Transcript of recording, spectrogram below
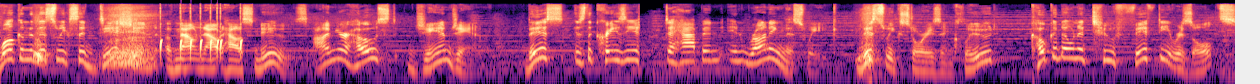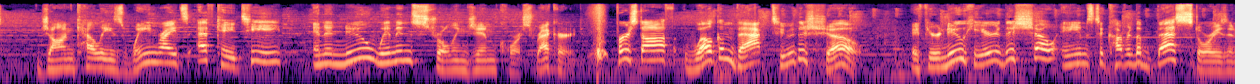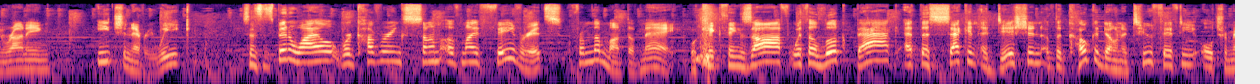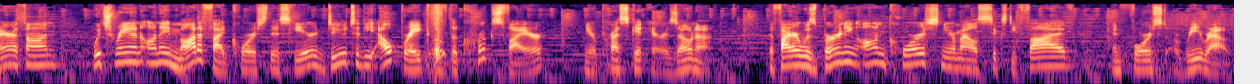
Welcome to this week's edition of Mountain Outhouse News. I'm your host, Jam Jam. This is the craziest to happen in running this week. This week's stories include Cocodona 250 results, John Kelly's Wainwright's FKT, and a new women's Strolling Jim course record. First off, welcome back to the show. If you're new here, this show aims to cover the best stories in running each and every week since it's been a while, we're covering some of my favorites from the month of May. We'll kick things off with a look back at the second edition of the Cocodona 250 Ultramarathon, which ran on a modified course this year due to the outbreak of the Crooks Fire near Prescott, Arizona. The fire was burning on course near mile 65 and forced a reroute.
